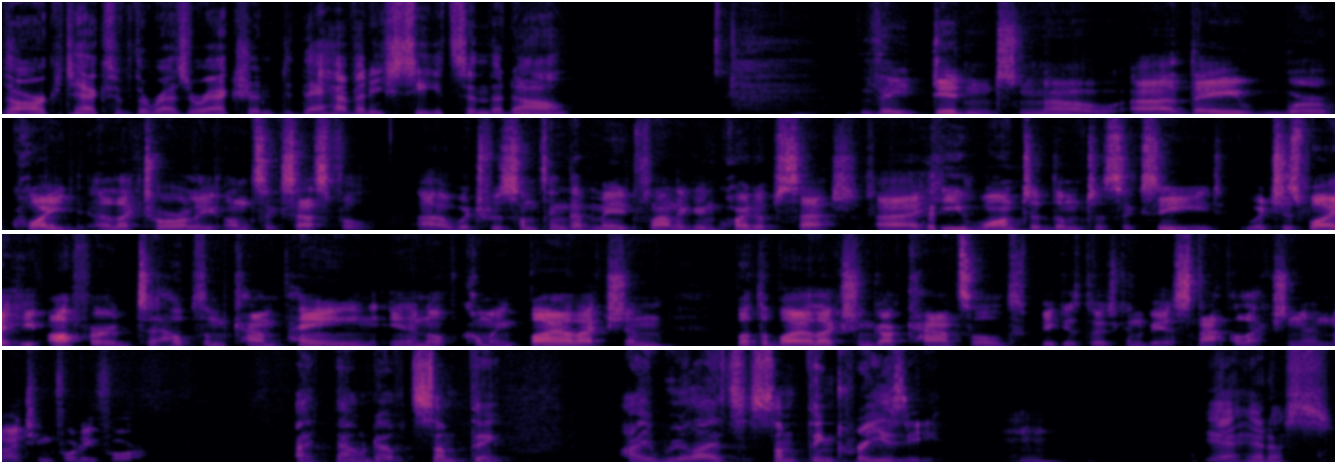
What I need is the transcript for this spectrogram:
the architects of the resurrection, did they have any seats in the Hmm. Dáil? They didn't, no. Uh, they were quite electorally unsuccessful, uh, which was something that made Flanagan quite upset. Uh, he wanted them to succeed, which is why he offered to help them campaign in an upcoming by election, but the by election got cancelled because there's going to be a snap election in 1944. I found out something. I realized something crazy. Yeah, hit us.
